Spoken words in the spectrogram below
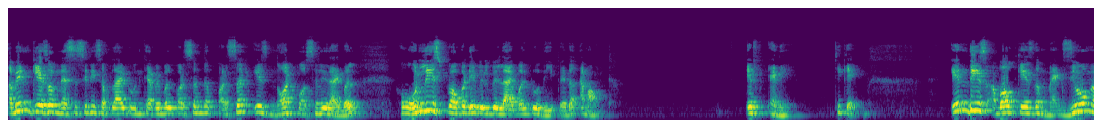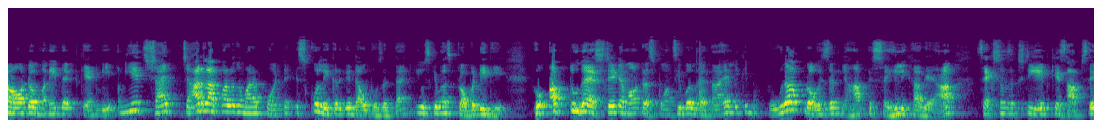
अब in case of necessity supplied to incapable person, the person is not personally liable. Only his property will be liable to repay the amount, if any. ठीक है? In this above case the maximum amount of money that can be अब ये शायद चार लाख वाला जो हमारा पॉइंट है इसको लेकर के डाउट हो सकता है कि उसके पास प्रॉपर्टी थी। तो up to the estate amount responsible रहता है लेकिन पूरा प्रोविज़न यहाँ पे सही लिखा गया। सेक्शन 68 के हिसाब से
